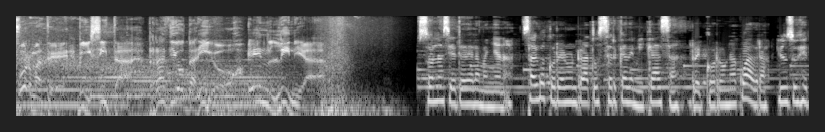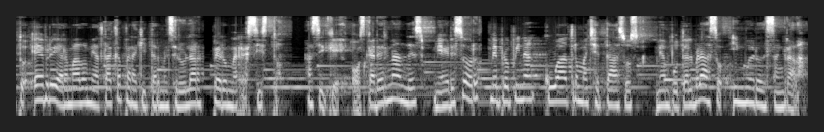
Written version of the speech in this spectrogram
Infórmate. Visita Radio Darío en línea. Son las 7 de la mañana. Salgo a correr un rato cerca de mi casa, recorro una cuadra y un sujeto ebrio y armado me ataca para quitarme el celular, pero me resisto. Así que Oscar Hernández, mi agresor, me propina cuatro machetazos, me amputa el brazo y muero desangrada.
